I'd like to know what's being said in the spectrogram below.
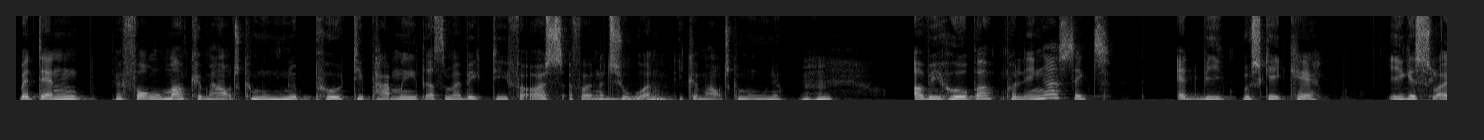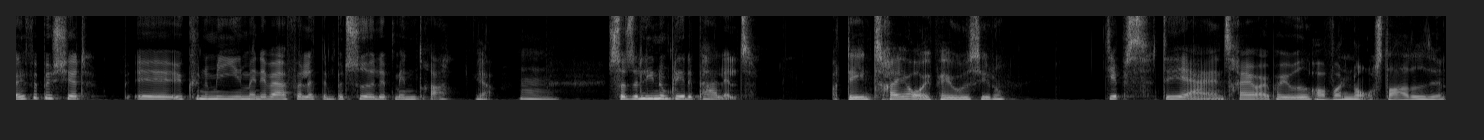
hvordan performer Københavns Kommune på de parametre, som er vigtige for os og for naturen mm. i Københavns Kommune. Mm-hmm. Og vi håber på længere sigt, at vi måske kan ikke sløjfe budgetøkonomien, men i hvert fald, at den betyder lidt mindre. Ja. Mm. Så, så lige nu bliver det parallelt. Og det er en treårig periode, siger du? Jeps, det er en treårig periode. Og hvornår startede den?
